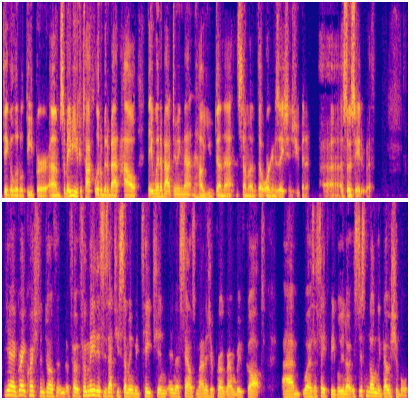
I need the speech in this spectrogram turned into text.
dig a little deeper. Um, so maybe you could talk a little bit about how they went about doing that and how you've done that in some of the organizations you've been uh, associated with. Yeah, great question, Jonathan. For, for me, this is actually something we teach in, in a sales manager program we've got. Um, whereas I say to people, you know, it's just non-negotiable.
